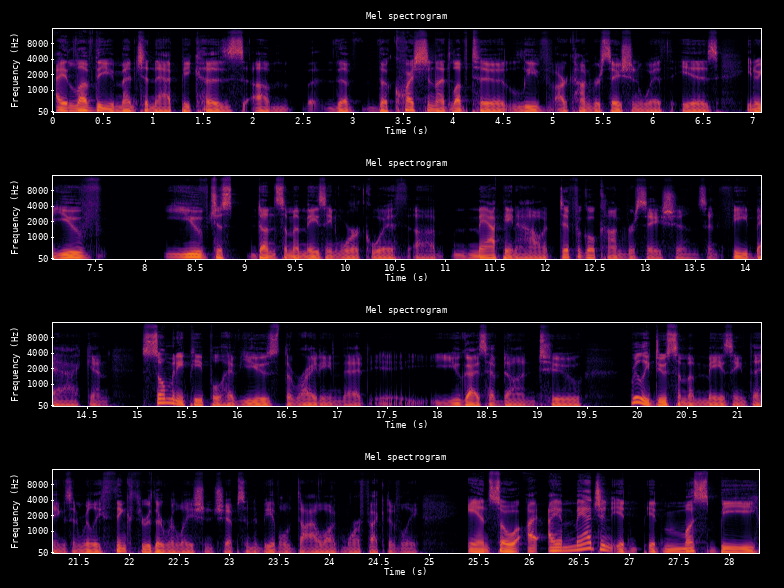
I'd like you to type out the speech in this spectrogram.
I love that you mentioned that because um, the the question I'd love to leave our conversation with is you know you've you've just done some amazing work with uh, mapping out difficult conversations and feedback and so many people have used the writing that you guys have done to really do some amazing things and really think through their relationships and to be able to dialogue more effectively. And so I, I imagine it it must be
